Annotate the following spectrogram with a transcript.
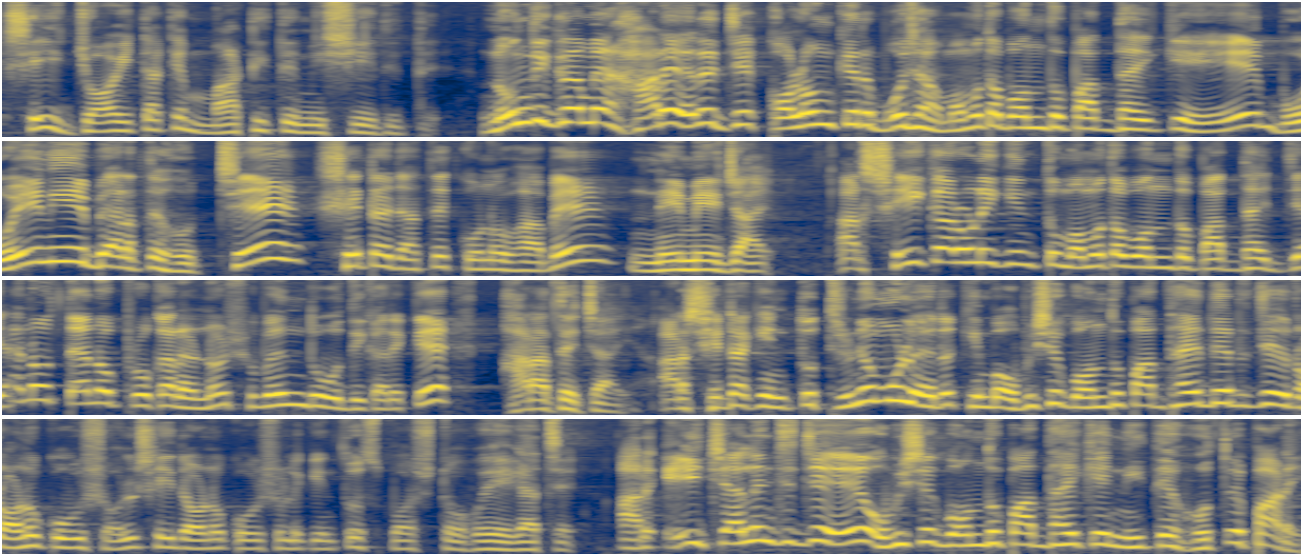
সেই জয়টাকে মাটিতে মিশিয়ে দিতে। নন্দীগ্রামে হারের যে কলঙ্কের বোঝা মমতা বন্দ্যোপাধ্যায়কে বয়ে নিয়ে বেড়াতে হচ্ছে, সেটা যাতে কোনোভাবে নেমে যায়। আর সেই কারণে কিন্তু মমতা বন্দ্যোপাধ্যায় যেন তেন প্রকারেণ শুভেন্দু অধিকারীকে হারাতে চায়। আর সেটা কিন্তু তৃণমূলের কিংবা অভিষেক বন্দ্যোপাধ্যায়দের যে রণকৌশল, সেই রণকৌশলে কিন্তু স্পষ্ট হয়ে গেছে। আর এই চ্যালেঞ্জ যে অভিষেক বন্দ্যোপাধ্যায়কে নিতে হতে পারে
